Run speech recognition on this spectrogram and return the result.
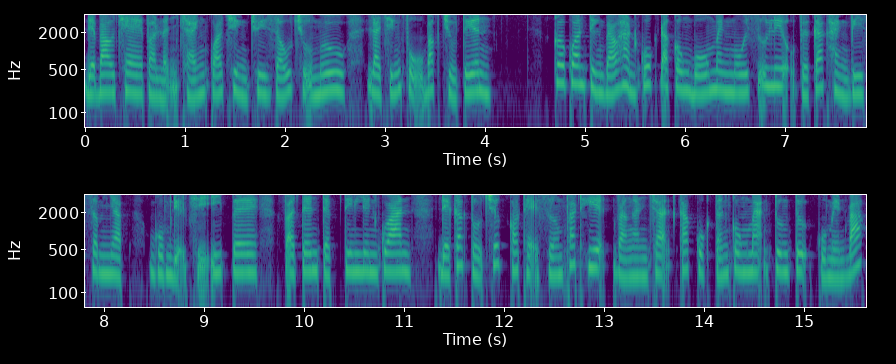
để bao che và lẩn tránh quá trình truy dấu chủ mưu là chính phủ Bắc Triều Tiên. Cơ quan tình báo Hàn Quốc đã công bố manh mối dữ liệu về các hành vi xâm nhập gồm địa chỉ IP và tên tệp tin liên quan để các tổ chức có thể sớm phát hiện và ngăn chặn các cuộc tấn công mạng tương tự của miền Bắc.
